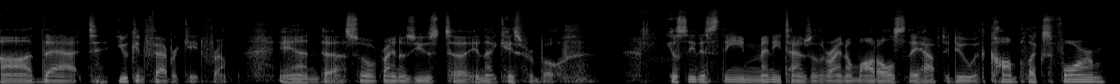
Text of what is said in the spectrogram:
uh, that you can fabricate from. And uh, so rhino's used in that case for both You'll see this theme many times with Rhino models. They have to do with complex form,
